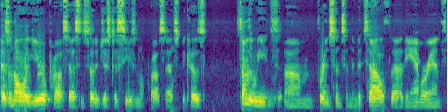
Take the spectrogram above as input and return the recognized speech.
as an all-year process instead of just a seasonal process, because some of the weeds, um, for instance, in the Mid South, uh, the amaranth,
